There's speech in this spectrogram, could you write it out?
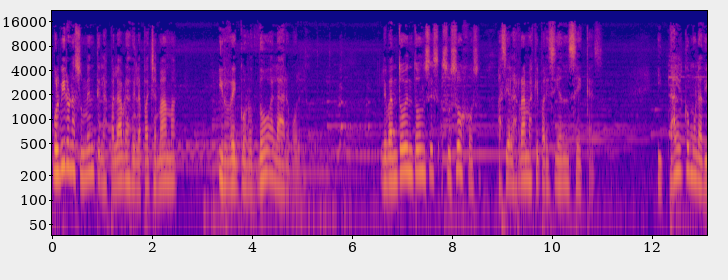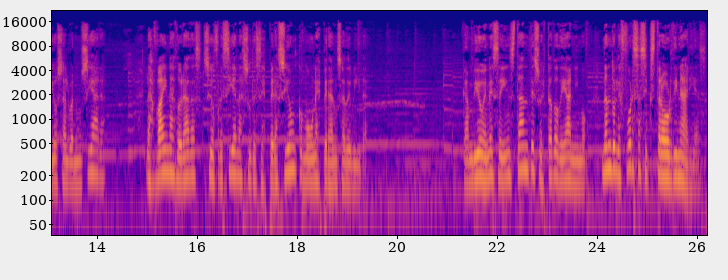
volvieron a su mente las palabras de la Pachamama y recordó al árbol. Levantó entonces sus ojos hacia las ramas que parecían secas. Y tal como la diosa lo anunciara, las vainas doradas se ofrecían a su desesperación como una esperanza de vida. Cambió en ese instante su estado de ánimo, dándole fuerzas extraordinarias.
